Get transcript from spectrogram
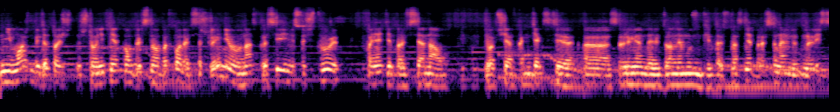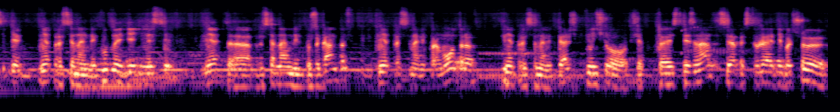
не может быть, а точно, что у них нет комплексного подхода. К сожалению, у нас в России не существует понятия профессионал вообще в контексте э, современной электронной музыки. То есть у нас нет профессиональной журналистики, нет профессиональной клубной деятельности, нет э, профессиональных музыкантов, нет профессиональных промоутеров, нет профессиональных пиарщиков, ничего вообще. То есть резонанс себя представляет небольшую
